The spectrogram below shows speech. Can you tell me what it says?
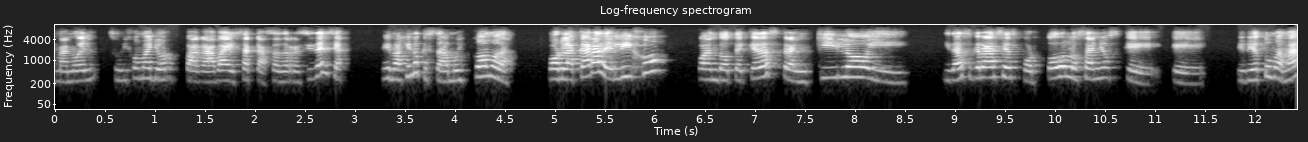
Manuel, su hijo mayor, pagaba esa casa de residencia. Me imagino que estaba muy cómoda. Por la cara del hijo, cuando te quedas tranquilo y, y das gracias por todos los años que, que vivió tu mamá,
